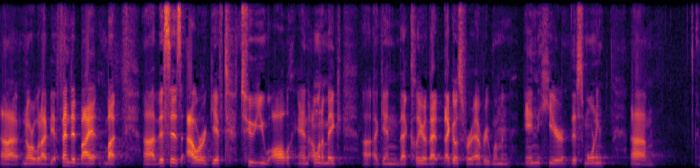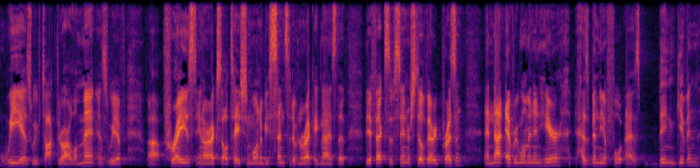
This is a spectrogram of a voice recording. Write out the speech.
uh, nor would I be offended by it. But uh, this is our gift to you all. And I want to make, uh, again, that clear. That, that goes for every woman in here this morning. Um, we, as we've talked through our lament, as we have uh, praised in our exaltation, want to be sensitive and recognize that the effects of sin are still very present, and not every woman in here has been, the, has been given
